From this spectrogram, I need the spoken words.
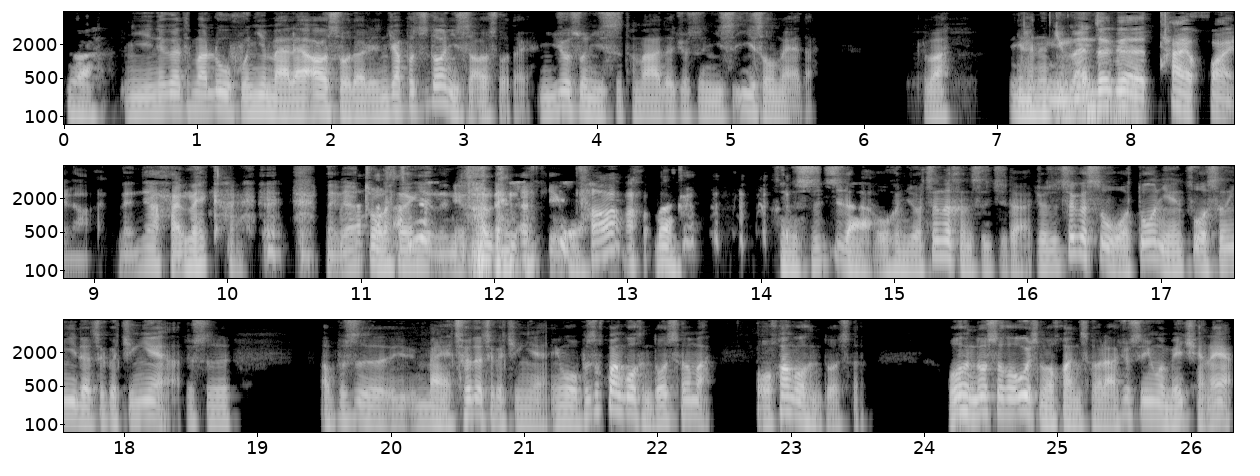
对吧？你那个他妈路虎你买来二手的，人家不知道你是二手的，你就说你是他妈的，就是你是一手买的，对吧？你你们这个太坏了，人家还没开，人家做生意的，你说人家挺差，不，很实际的，我跟你说，真的很实际的，就是这个是我多年做生意的这个经验啊，就是啊不是买车的这个经验，因为我不是换过很多车嘛，我换过很多车，我很多时候为什么换车了，就是因为没钱了呀，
